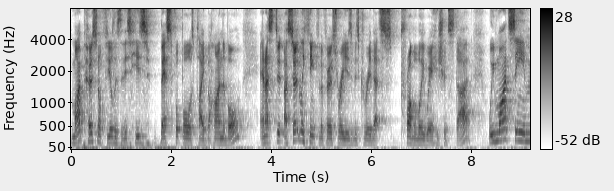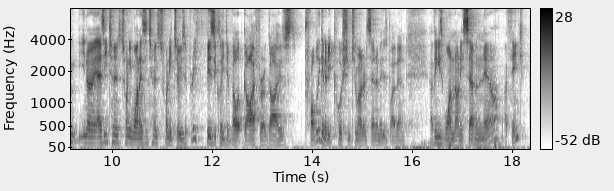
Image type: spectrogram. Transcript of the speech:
My personal feel is this his best football is played behind the ball. And I, st- I certainly think for the first three years of his career, that's probably where he should start. We might see him, you know, as he turns 21, as he turns 22, he's a pretty physically developed guy for a guy who's probably going to be pushing 200 centimeters by then. I think he's 197 now, I think.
